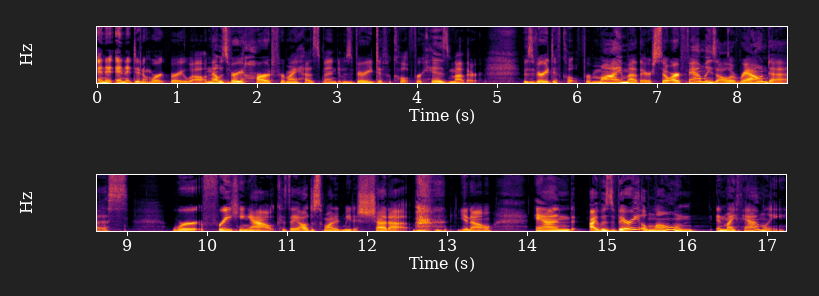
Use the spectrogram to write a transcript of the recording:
and it, and it didn't work very well. And that was very hard for my husband. It was very difficult for his mother. It was very difficult for my mother. So, our families all around us, were freaking out because they all just wanted me to shut up, you know? And I was very alone in my family,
